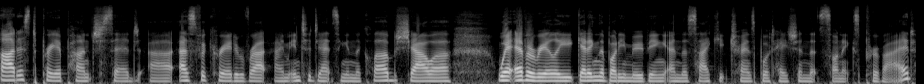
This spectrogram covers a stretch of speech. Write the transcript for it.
Artist Priya Punch said, uh, As for creative art, I'm into dancing in the club, shower, wherever really, getting the body moving and the psychic transportation that sonics provide.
